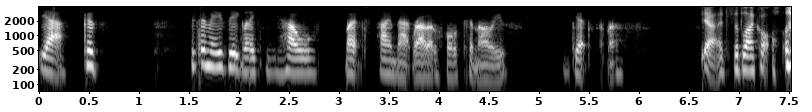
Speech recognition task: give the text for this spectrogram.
yeah. Cause it's amazing, like how much time that rabbit hole can always get from us. Yeah, it's the black hole.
